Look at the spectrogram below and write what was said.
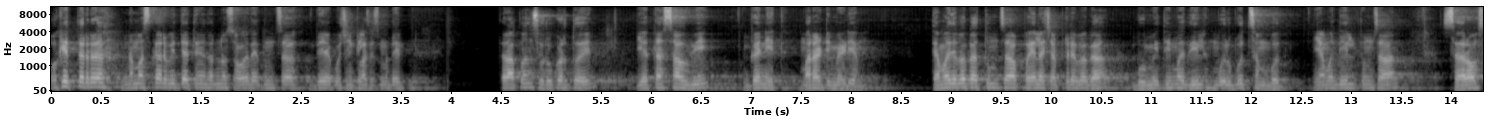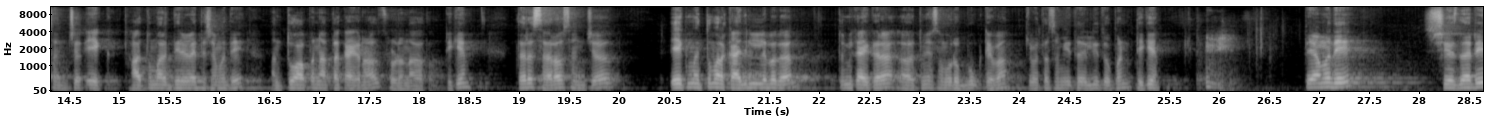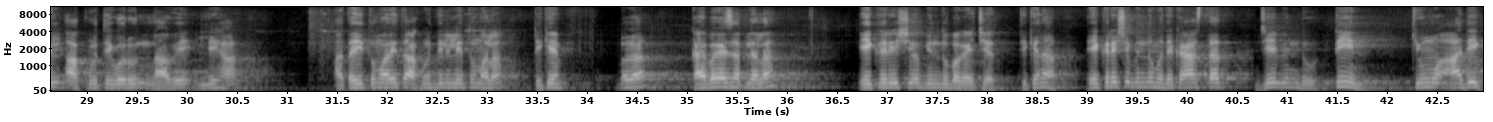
Okay तर नमस्कार विद्यार्थी मित्रांनो स्वागत आहे तुमचं देय कोचिंग क्लासेसमध्ये तर आपण सुरू करतोय इयत्ता सहावी गणित मराठी मीडियम त्यामध्ये बघा तुमचा पहिला चॅप्टर आहे बघा भूमितीमधील मूलभूत संबोध. यामधील तुमचा सराव संच एक हा तुम्हाला दिलेला आहे त्याच्यामध्ये आणि तो आपण आता काय करणार आहोत सोडवणार आहोत. ठीक आहे? तर सराव संच एक मध्ये तुम्हाला काय दिलेलं आहे बघा तुम्ही काय करा तुमच्यासमोर बुक ठेवा किंवा तसं मी इथं लिहितो पण. ठीक आहे? त्यामध्ये शेजारील आकृतीवरून नावे लिहा. आता ही तुम्हाला इथं आकृती दिलेली आहे तुम्हाला. ठीक आहे? बघा काय बघायचं आपल्याला? एकरेषीय बिंदू बघायचे आहेत. ठीक आहे ना? एकरेषीय बिंदूमध्ये काय असतात? जे बिंदू तीन किंवा अधिक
